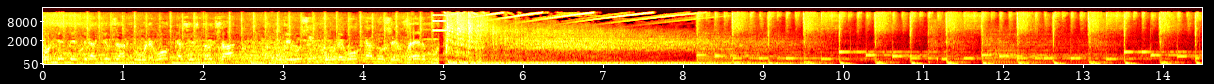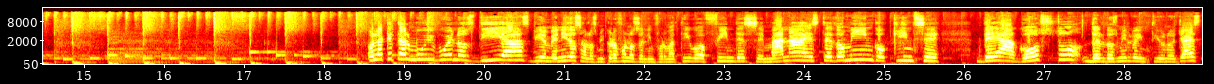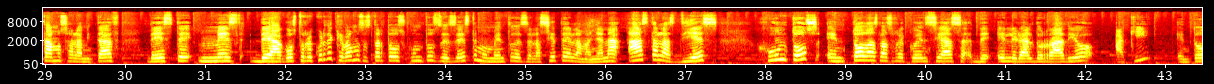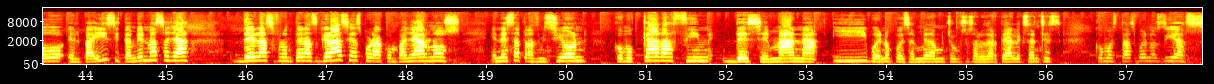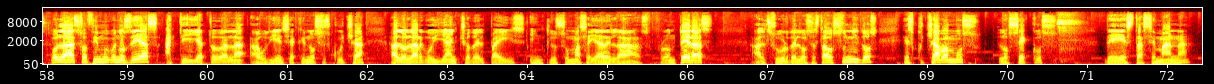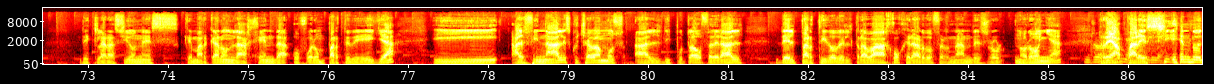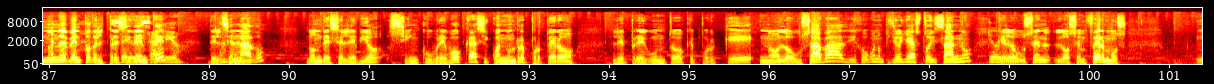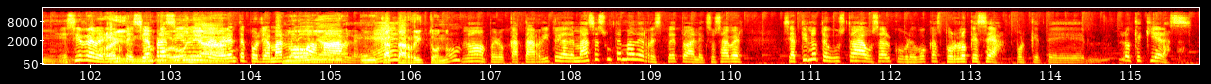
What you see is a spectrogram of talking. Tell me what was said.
¿Por qué tendría que usar cubrebocas si estoy sano? Que usen cubrebocas los enfermos. Hola, ¿qué tal? Muy buenos días. Bienvenidos a los micrófonos del informativo fin de semana, este domingo 15 de agosto del 2021. Ya estamos a la mitad de este mes de agosto. Recuerde que vamos a estar todos juntos desde este momento, desde las 7 de la mañana hasta las 10, juntos en todas las frecuencias de El Heraldo Radio, aquí en todo el país y también más allá de las fronteras. Gracias por acompañarnos en esta transmisión como cada fin de semana. Y bueno, pues a mí me da mucho gusto saludarte, Alex Sánchez. ¿Cómo estás? Buenos días. Hola, Sofía, muy buenos días. A ti y a toda la audiencia que nos escucha a lo largo y ancho del país, e incluso más allá de las fronteras, al sur de los Estados Unidos. Escuchábamos los ecos de esta semana, declaraciones que marcaron la agenda o fueron parte de ella. Y al final escuchábamos al diputado federal del Partido del Trabajo, Gerardo Fernández Ro- Noroña, reapareciendo en un evento del presidente del Ajá. Senado, donde se le vio sin cubrebocas y cuando un reportero le preguntó que por qué no lo usaba, dijo, bueno, pues yo ya estoy sano, Yo, que yo. lo usen los enfermos. Es irreverente, Ay, siempre ha sido irreverente por llamarlo Noroña, amable. Un ¿eh? catarrito, ¿no? No, pero catarrito y además es un tema de respeto, Alex. O sea, a ver, si a ti no te gusta usar el cubrebocas por lo que sea, porque te lo que quieras,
